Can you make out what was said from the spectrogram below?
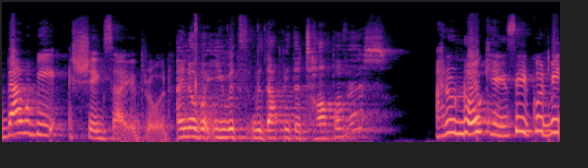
That would be Sheikh Zayed Road. I know, but you would. Would that be the top of it? I don't know, Casey. It could be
